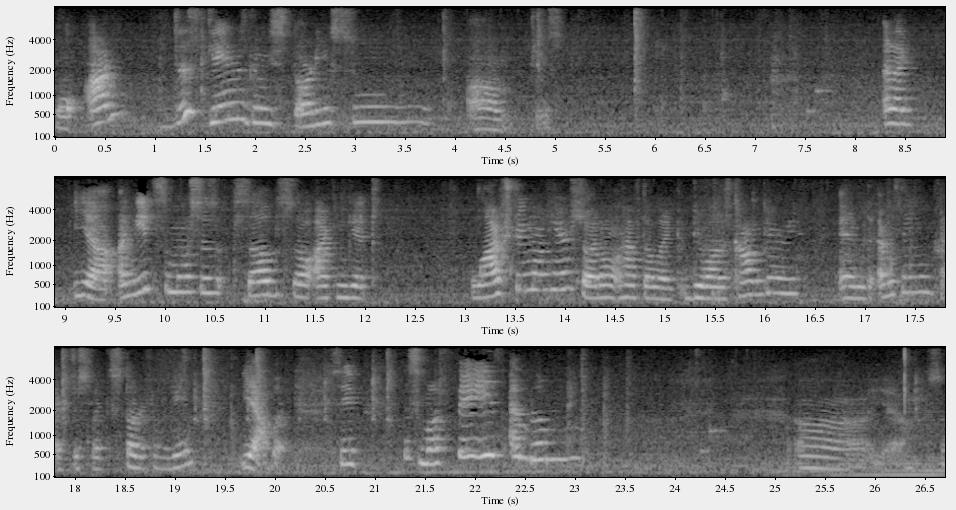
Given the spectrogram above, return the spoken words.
well, I'm game is gonna be starting soon. Um, jeez. And I, yeah, I need some more subs so I can get live stream on here, so I don't have to like do all this commentary and everything. I just like start it from the game. Yeah, but see, this is my FaZe emblem. Uh, yeah. So,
